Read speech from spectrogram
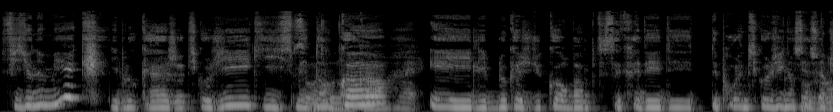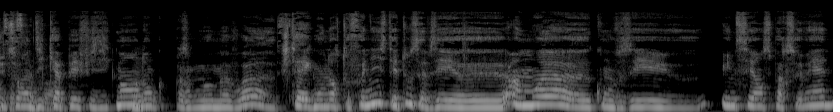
physionomiques, les blocages psychologiques qui se mettent dans le corps. ouais. Et les blocages du corps, ben, ça crée des, des, des problèmes psychologiques dans le sens où tu te sens se handicapé physiquement. Mm. Donc, par exemple, moi, ma voix, j'étais avec mon orthophoniste et tout, ça faisait euh, un mois euh, qu'on faisait euh, une séance par semaine.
